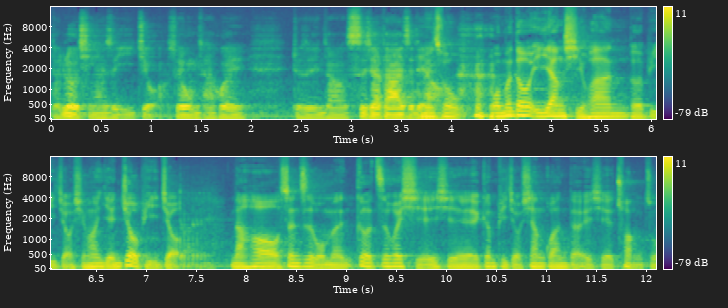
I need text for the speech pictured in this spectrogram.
的热情还是依旧啊，所以我们才会就是你知道私下大家一直聊没，错，我们都一样喜欢喝啤酒，喜欢研究啤酒，然后甚至我们各自会写一些跟啤酒相关的一些创作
